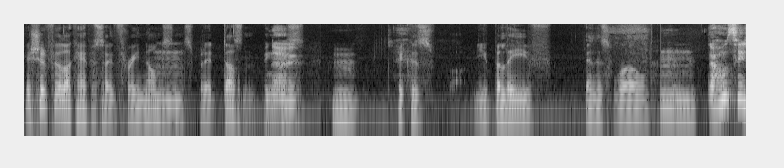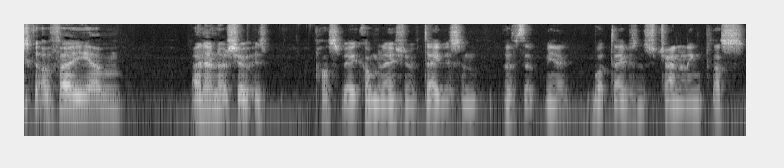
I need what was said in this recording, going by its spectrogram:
It should feel like episode three nonsense, but it doesn't because Hmm. because you believe in this world. Hmm. The whole thing's got a very, um, and I'm not sure it's possibly a combination of Davis and of the, you know, what Davison's channeling plus,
